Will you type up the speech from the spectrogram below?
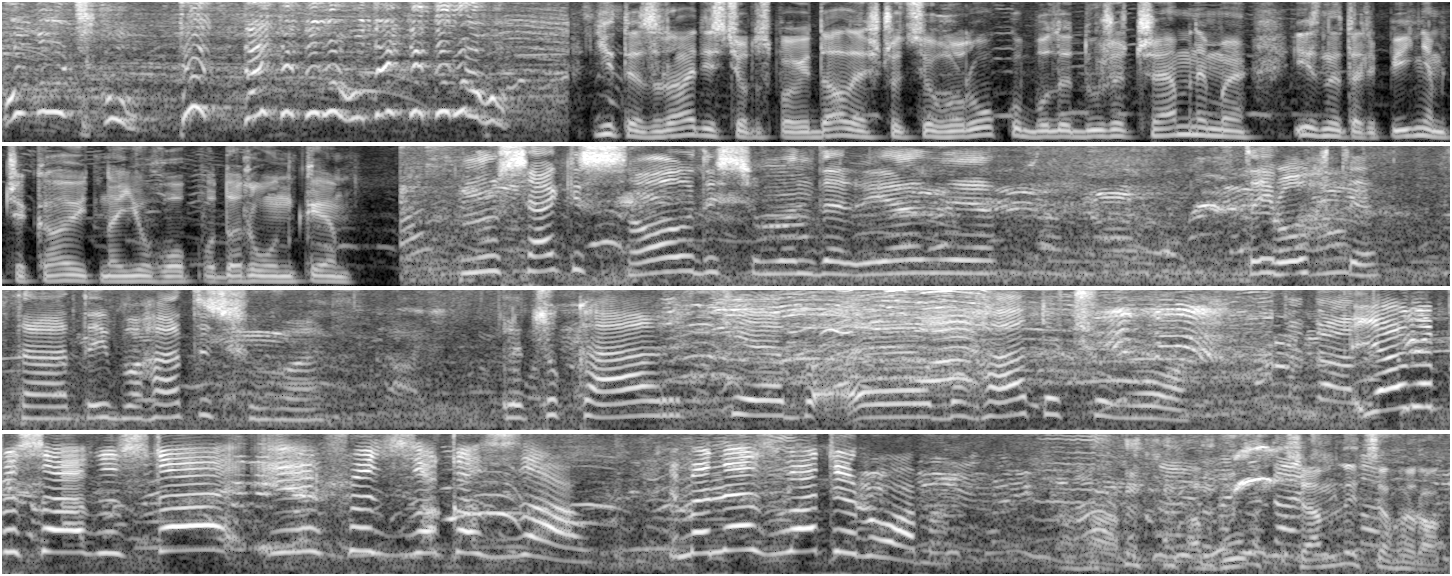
Онучку! Дайте дорогу, дайте дорогу! Діти з радістю розповідали, що цього року були дуже чемними і з нетерпінням чекають на його подарунки. Ну, всякі солодощі, мандарини, та й фрукти. Та, та й багато чого. Цукерки, багато чого. Я написав листа і щось заказав. І мене звати Рома. Ага, а був чемний цього року?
